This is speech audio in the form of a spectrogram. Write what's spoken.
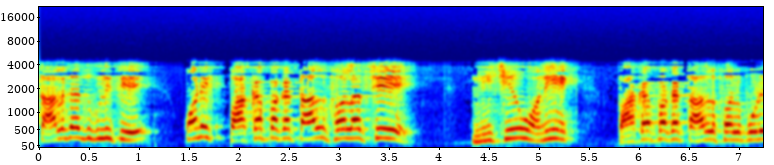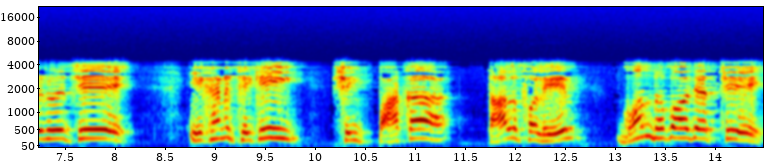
তাল গাছগুলিতে অনেক পাকা পাকা তাল ফল আছে। নিচেও অনেক পাকা পাকা তাল ফল পড়ে রয়েছে। এখানে থেকেই সেই পাকা তাল ফলের গন্ধ পাওয়া যাচ্ছে।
